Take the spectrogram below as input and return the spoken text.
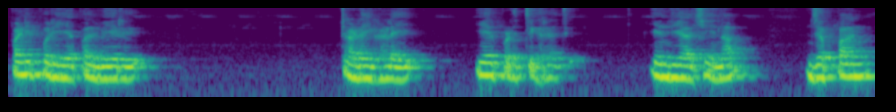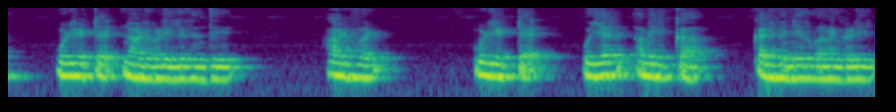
பணிபுரிய பல்வேறு தடைகளை ஏற்படுத்துகிறது. இந்தியா சீனா ஜப்பான் உள்ளிட்ட நாடுகளிலிருந்து ஹார்ட்வர்ட் உள்ளிட்ட உயர் அமெரிக்கா கல்வி நிறுவனங்களில்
